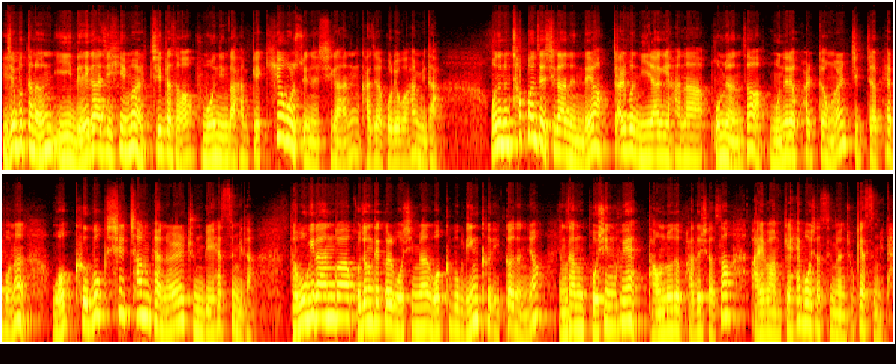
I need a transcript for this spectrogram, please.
이제부터는 이 네 가지 힘을 집에서 부모님과 함께 키워볼 수 있는 시간 가져보려고 합니다. 오늘은 첫 번째 시간인데요. 짧은 이야기 하나 보면서 문해력 활동을 직접 해보는 워크북 실천편을 준비했습니다. 더보기란과 고정 댓글 보시면 워크북 링크 있거든요. 영상 보신 후에 다운로드 받으셔서 아이와 함께 해보셨으면 좋겠습니다.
